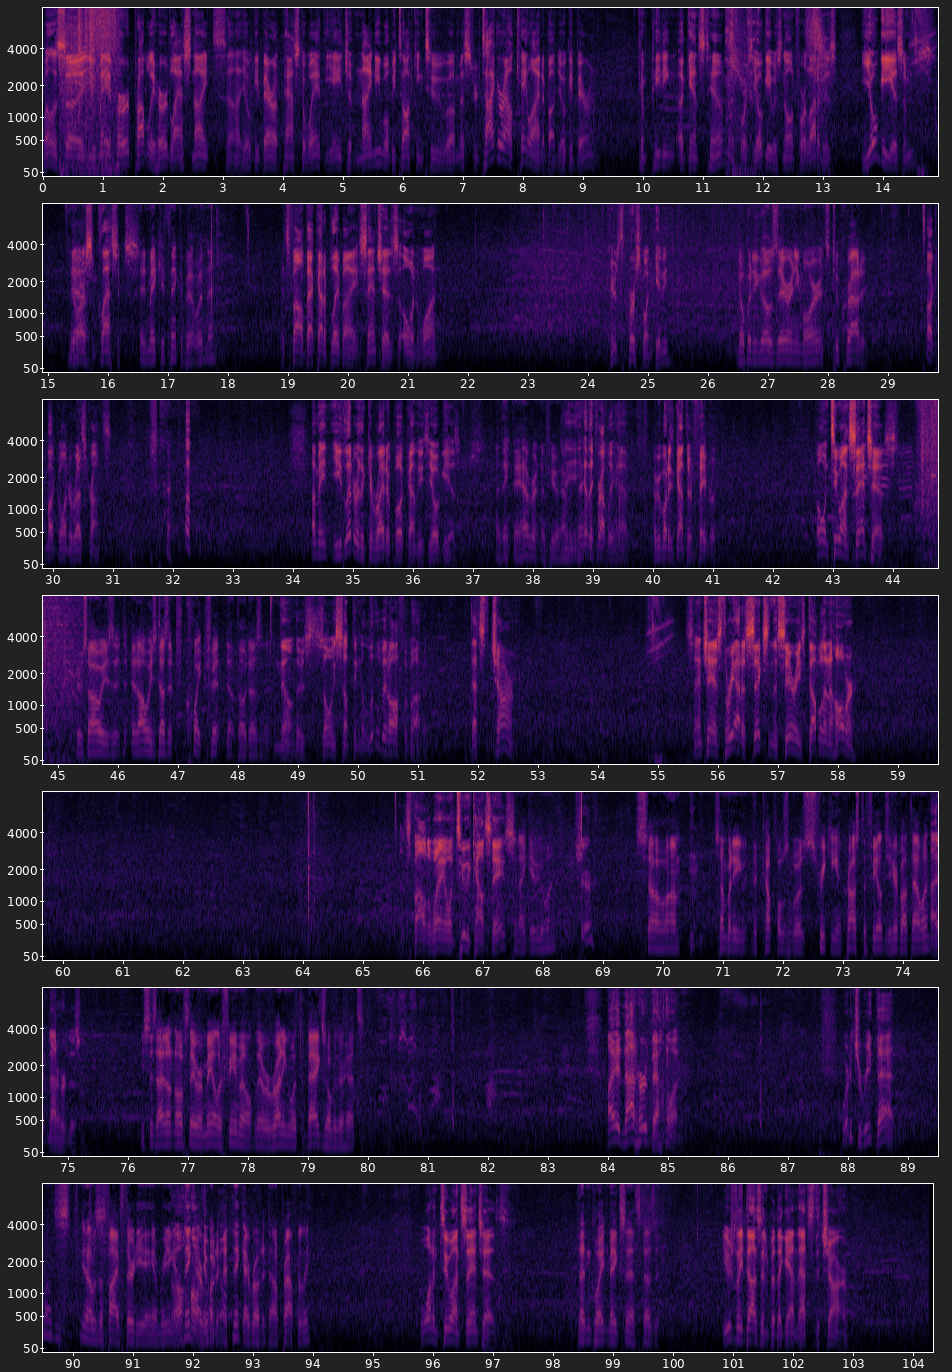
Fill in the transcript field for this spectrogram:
Well, as uh, you may have heard, probably heard last night, uh, Yogi Berra passed away at the age of 90. We'll be talking to uh, Mr. Tiger Al Kaline about Yogi Berra and competing against him. And of course, Yogi was known for a lot of his yogiisms. There Yeah. are some classics. They'd make you think a bit, wouldn't they? It's fouled back out of play by Sanchez 0 1. Here's the first one, Gibby. Nobody goes there anymore. It's too crowded. Talking about going to restaurants. I mean, you literally could write a book on these yogiisms. I think they have written a few, haven't they? Yeah, they probably have. Everybody's got their favorite. 0 2 on Sanchez. There's always it, it always doesn't quite fit though, though, doesn't it? No, there's, there's always something a little bit off about it. But that's the charm. Sanchez, three out of six in the series, double and a homer. It's fouled away. 0 2 the count stays. Can I give you one? Sure. So um, somebody, the couples was streaking across the field. Did you hear about that one? I have not heard this one. He says, I don't know if they were male or female. They were running with the bags over their heads. I had not heard that one. Where did you read that? Well, just you know, it was a 5:30 a.m. reading. I think Oh, I wrote it. go. I think I wrote it down properly. One and two on Sanchez. Doesn't quite make sense, does it? Usually doesn't, but again, that's the charm.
